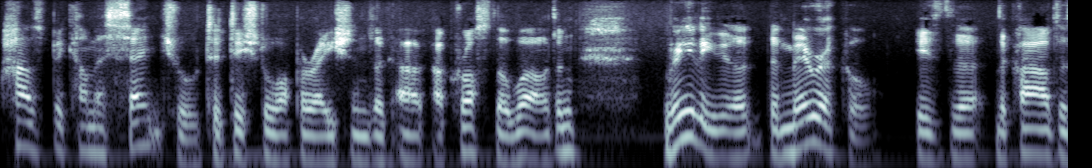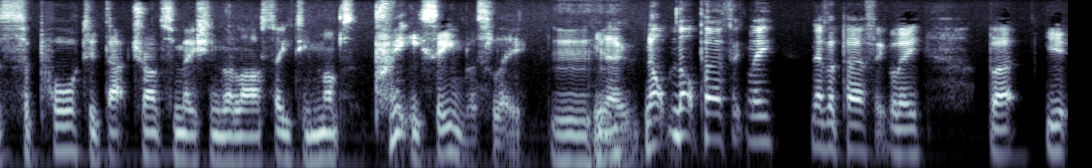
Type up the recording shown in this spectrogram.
has become essential to digital operations across the world. And really the, the miracle is that the cloud has supported that transformation in the last 18 months pretty seamlessly. Mm-hmm. You know, not not perfectly, never perfectly, but you,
